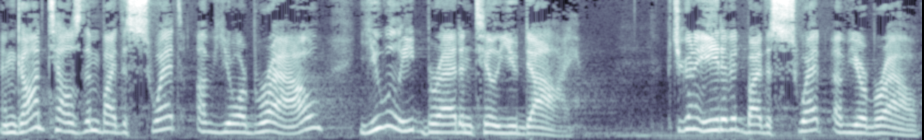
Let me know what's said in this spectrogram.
And God tells them, By the sweat of your brow, you will eat bread until you die. But you're going to eat of it by the sweat of your brow.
